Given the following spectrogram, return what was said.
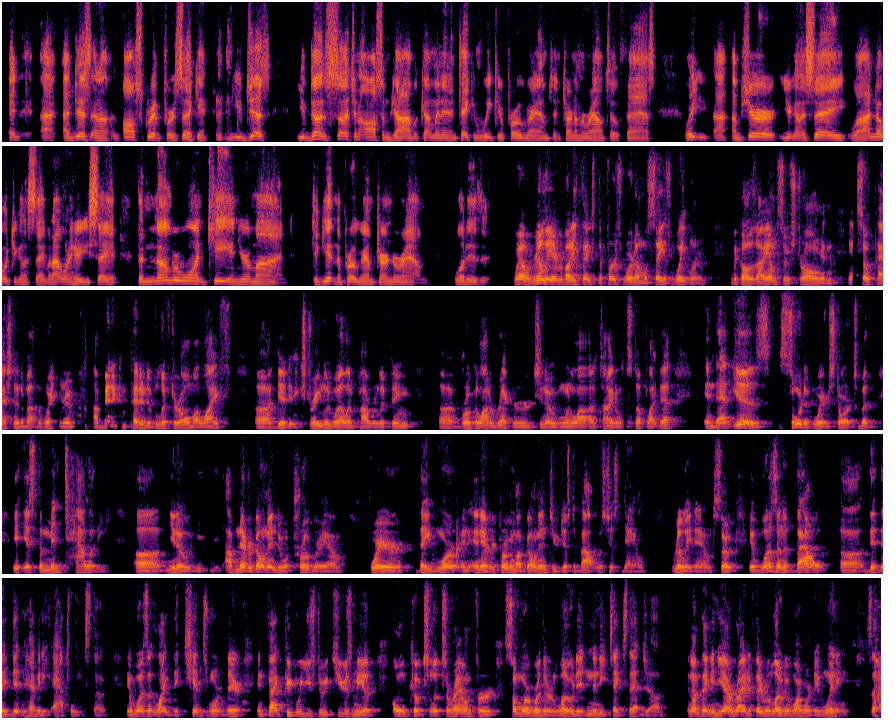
And I, I just and I'm off script for a second. you've just you've done such an awesome job of coming in and taking weaker programs and turning them around so fast. Well, I, I'm sure you're going to say, well, I know what you're going to say, but I want to hear you say it. The number one key in your mind to getting the program turned around, what is it? Well, really, everybody thinks the first word I'm going to say is weight room because I am so strong and, and so passionate about the weight room. I've been a competitive lifter all my life. Uh, did extremely well in powerlifting, uh, broke a lot of records, you know, won a lot of titles, stuff like that. And that is sort of where it starts, but it, it's the mentality. Uh, you know, I've never gone into a program where they weren't, and, and every program I've gone into just about was just down really down. So it wasn't about uh, that they didn't have any athletes, though. It wasn't like the kids weren't there. In fact, people used to accuse me of, oh, coach looks around for somewhere where they're loaded and then he takes that job. And I'm thinking, yeah, right. If they were loaded, why weren't they winning? So,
